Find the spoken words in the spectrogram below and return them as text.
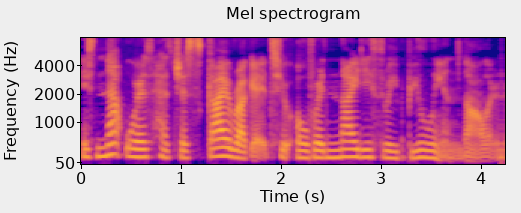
His net worth has just skyrocketed to over $93 billion. Yeah,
